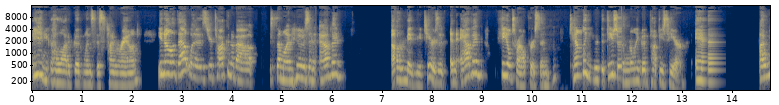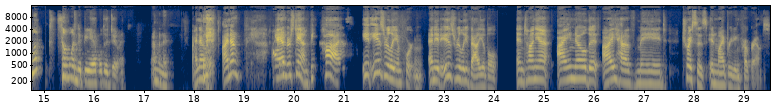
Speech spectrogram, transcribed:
Man, you got a lot of good ones this time around. You know, that was, you're talking about someone who's an avid, me tears, an avid field trial person Mhm. telling you that these are some really good puppies here. And I want someone to be able to do it. I'm going to, I know. I know. I understand because it is really important and it is really valuable. And Tanya, I know that I have made choices in my breeding programs.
